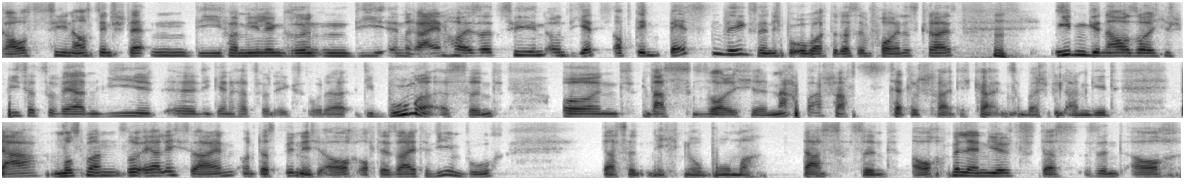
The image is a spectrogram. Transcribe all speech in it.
rausziehen aus den Städten, die Familien gründen, die in Reihenhäuser ziehen und jetzt auf dem besten Weg sind. Ich beobachte das im Freundeskreis. Hm eben genau solche Spießer zu werden, wie äh, die Generation X oder die Boomer es sind. Und was solche Nachbarschaftszettelstreitigkeiten zum Beispiel angeht, da muss man so ehrlich sein, und das bin ich auch auf der Seite wie im Buch, das sind nicht nur Boomer. Das sind auch Millennials, das sind auch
